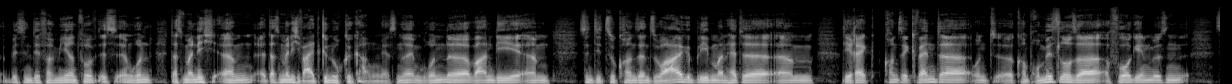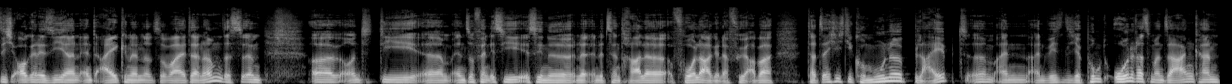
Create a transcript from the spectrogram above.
bisschen diffamierend vorwirft, ist im Grunde, dass man nicht, ähm, dass man nicht weit genug gegangen ist. Ne? Im Grunde waren die, ähm, sind die zu konsensual geblieben. Man hätte ähm, direkt konsequenter und äh, kompromissloser vorgehen müssen, sich organisieren, enteignen und so weiter. Ne? Das ähm, äh, und die ähm, insofern ist sie ist sie eine, eine, eine zentrale Vorlage dafür. Aber tatsächlich die Kommune bleibt ähm, ein ein wesentlicher Punkt, ohne dass man sagen kann,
